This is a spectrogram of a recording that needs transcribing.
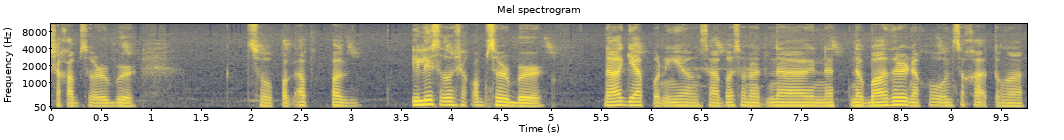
shock absorber. So pag up pag ilis atong shock absorber nagyapon iyang saba. So na, na, na nag-bother na ko unsa ka to nga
